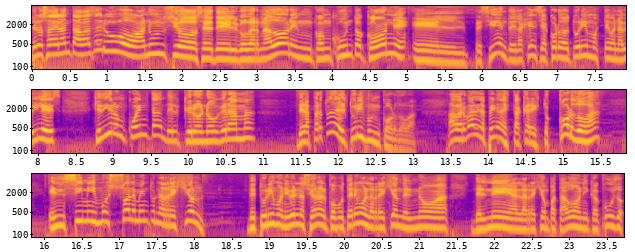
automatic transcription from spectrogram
Se los adelantaba, ayer hubo anuncios eh, del gobernador en conjunto con eh, el presidente de la agencia Córdoba Turismo, Esteban Avilés, que dieron cuenta del cronograma de la apertura del turismo en Córdoba. A ver, vale la pena destacar esto. Córdoba en sí mismo es solamente una región de turismo a nivel nacional, como tenemos la región del NOA, del NEA, la región patagónica, Cuyo,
